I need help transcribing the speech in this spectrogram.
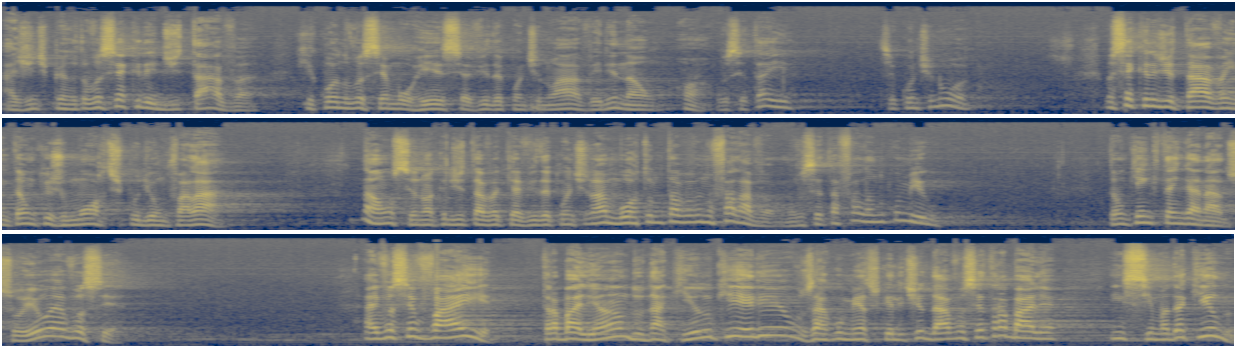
A gente pergunta: você acreditava que quando você morresse a vida continuava? Ele não. Ó, você está aí, você continua. Você acreditava então que os mortos podiam falar? Não, você não acreditava que a vida continuava, morto não, tava, não falava, mas você está falando comigo. Então quem que está enganado? Sou eu ou é você? Aí você vai trabalhando naquilo que ele, os argumentos que ele te dá, você trabalha em cima daquilo,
